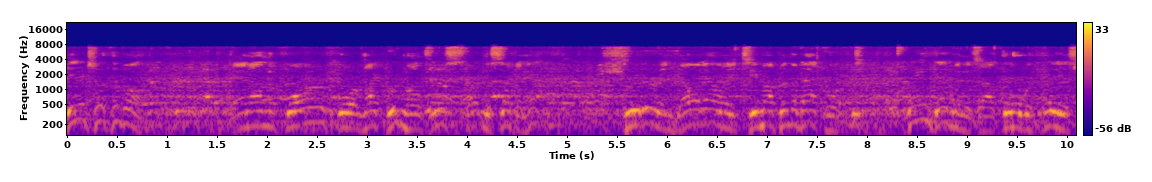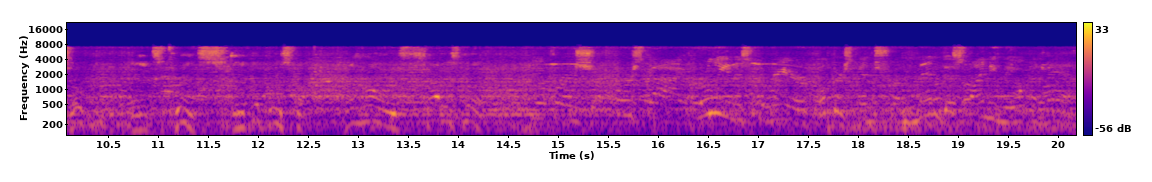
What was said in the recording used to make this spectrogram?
Phoenix with the ball. And on the floor for Mike Budenholzer, starting the second half. Schroeder and Belinelli team up in the backcourt. Dewayne Dedmon is out there with Ilyasova. And it's Prince in a good three spot. Monroe's shot is good. For a first guy, early in his career, Booker's been tremendous finding the open man.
